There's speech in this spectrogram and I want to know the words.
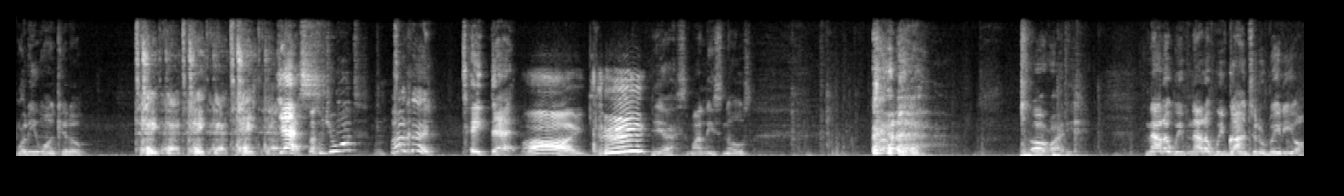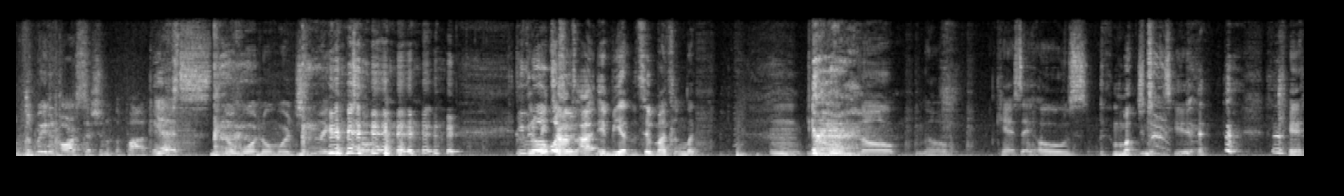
What do you want, kiddo? Take that, take that, take that. Yes. That's what you want? Okay. Take that. My teeth. Yes, my niece knows. Alrighty. Now that we've now that we've gotten to the radio the rated R session of the podcast. Yes. No more. No more G rated talk. Even though it wasn't. I, it'd be at the tip of my tongue like, mm, no, no, no. Can't say hoes. Munchkins here. can't,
